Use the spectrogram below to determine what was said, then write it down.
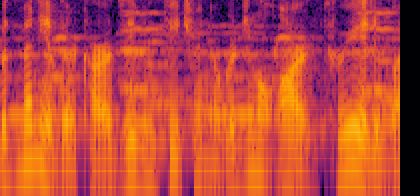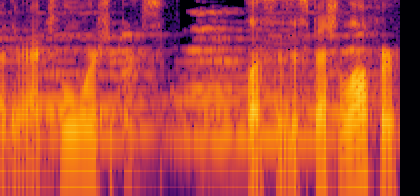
with many of their cards even featuring original art created by their actual worshippers. Plus, as a special offer,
